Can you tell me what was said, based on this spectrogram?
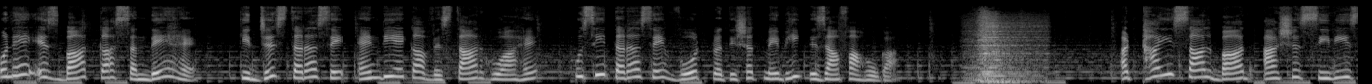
उन्हें इस बात का संदेह है कि जिस तरह से एनडीए का विस्तार हुआ है, उसी तरह से वोट प्रतिशत में भी इजाफा होगा। 28 साल बाद एशेज सीरीज़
